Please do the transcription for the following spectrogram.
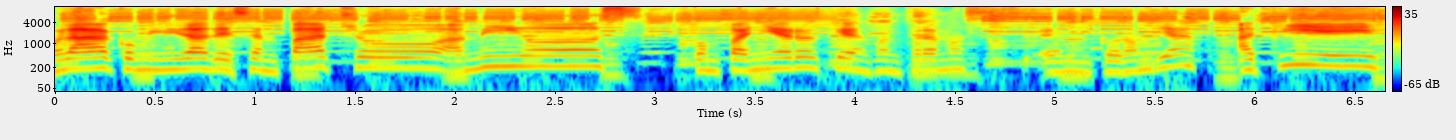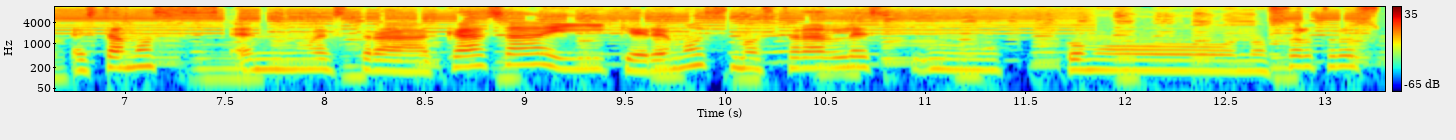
la comunidad de Zampacho, amigos, compañeros que encontramos en Colombia. Aquí estamos en nuestra casa y queremos mostrarles mm, cómo nosotros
